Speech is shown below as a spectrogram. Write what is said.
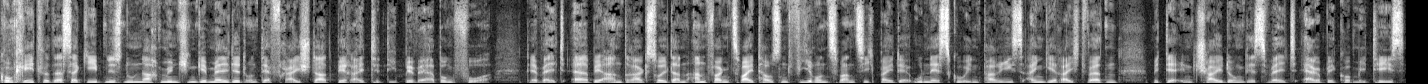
Konkret wird das Ergebnis nun nach München gemeldet und der Freistaat bereitet die Bewerbung vor. Der Welterbeantrag soll dann Anfang 2024 bei der UNESCO in Paris eingereicht werden. Mit der Entscheidung des Welterbekomitees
